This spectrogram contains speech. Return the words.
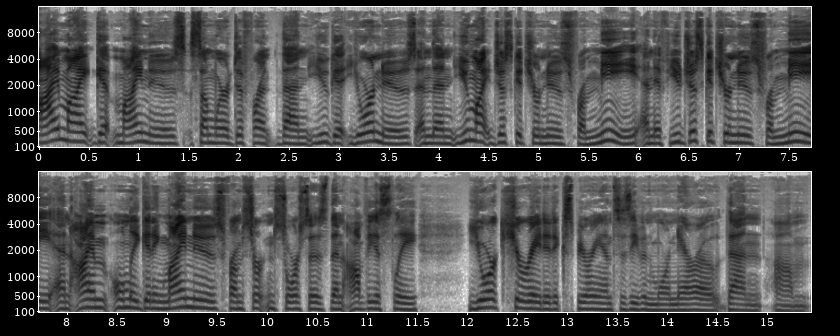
I might get my news somewhere different than you get your news, and then you might just get your news from me. And if you just get your news from me, and I'm only getting my news from certain sources, then obviously your curated experience is even more narrow than um,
